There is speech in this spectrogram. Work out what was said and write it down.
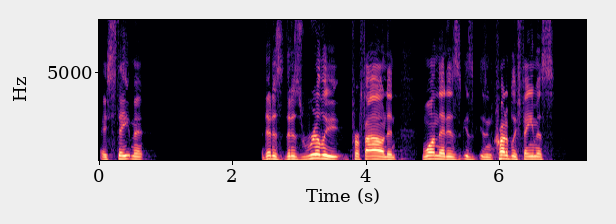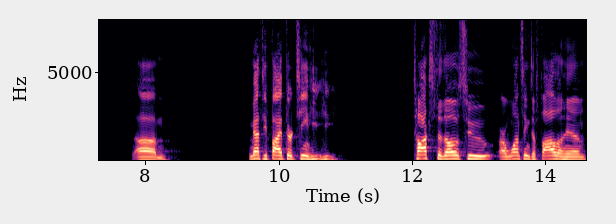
a statement that is, that is really profound and one that is, is, is incredibly famous. Um, Matthew 5.13, he, he talks to those who are wanting to follow him,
